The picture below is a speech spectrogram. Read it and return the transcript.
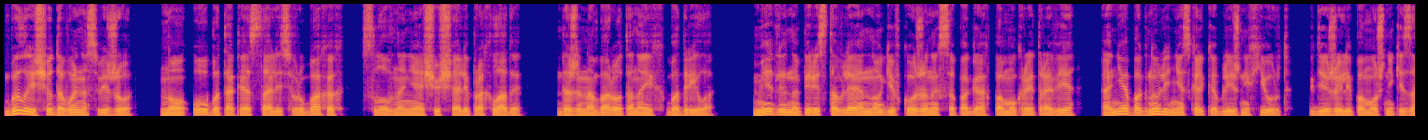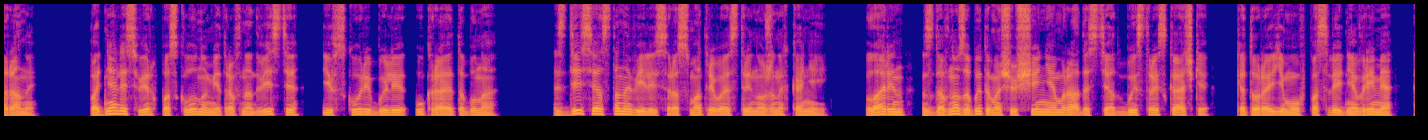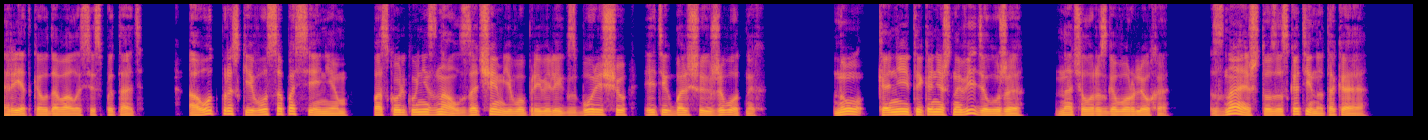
Было еще довольно свежо, но оба так и остались в рубахах, словно не ощущали прохлады. Даже наоборот, она их бодрила. Медленно переставляя ноги в кожаных сапогах по мокрой траве, они обогнули несколько ближних юрт, где жили помощники Зараны. Поднялись вверх по склону метров на 200 и вскоре были у края табуна. Здесь и остановились, рассматривая стреноженных коней. Ларин с давно забытым ощущением радости от быстрой скачки, которая ему в последнее время редко удавалось испытать, а отпрыск его с опасением, поскольку не знал, зачем его привели к сборищу этих больших животных. «Ну, коней ты, конечно, видел уже», — начал разговор Лёха. «Знаешь, что за скотина такая?»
